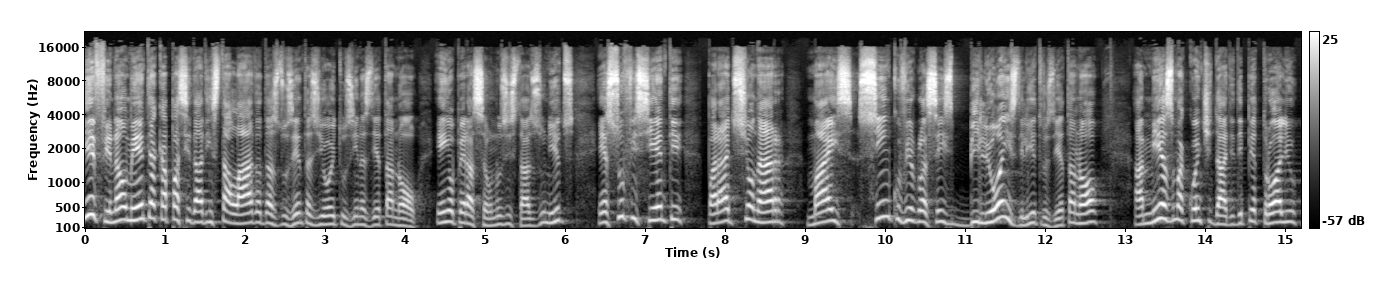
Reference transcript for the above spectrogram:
E, finalmente, a capacidade instalada das 208 usinas de etanol em operação nos Estados Unidos é suficiente para adicionar mais 5,6 bilhões de litros de etanol a mesma quantidade de petróleo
